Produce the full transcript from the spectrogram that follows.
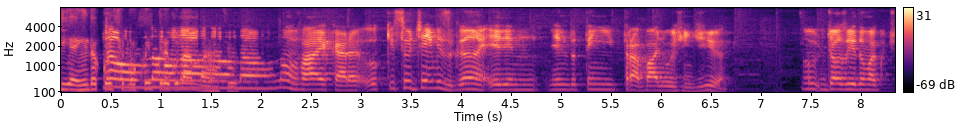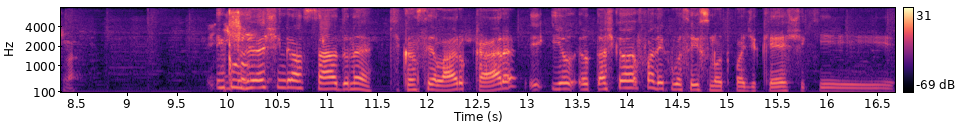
E ainda continua não, com o emprego não, na Marvel. Não, não, não vai, cara. O que se o James Gunn ele, ele ainda tem trabalho hoje em dia, o Joss Whedon vai continuar. Inclusive isso... eu acho engraçado, né? Que cancelaram o cara. E, e eu, eu, acho que eu falei com você isso no outro podcast. Que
